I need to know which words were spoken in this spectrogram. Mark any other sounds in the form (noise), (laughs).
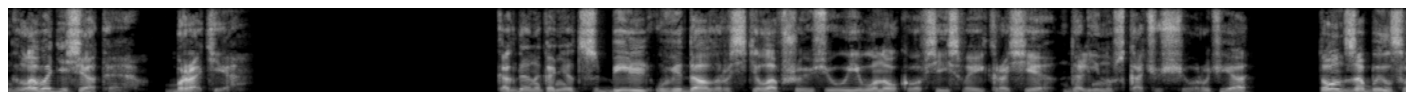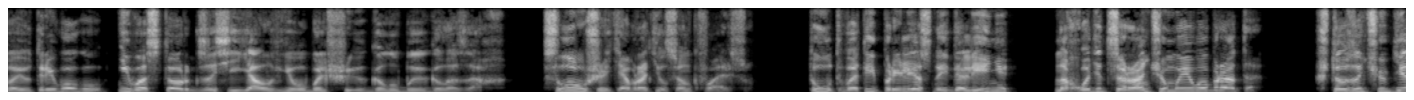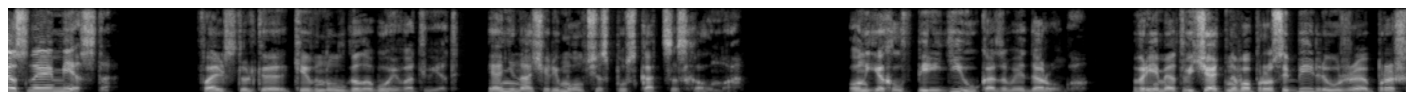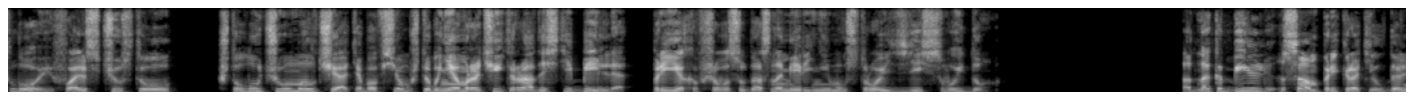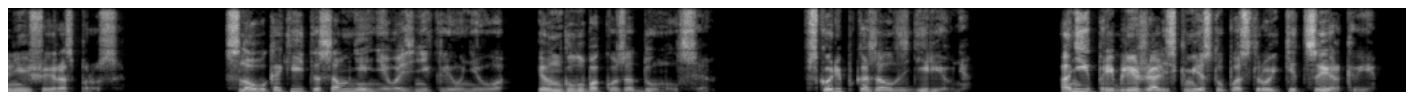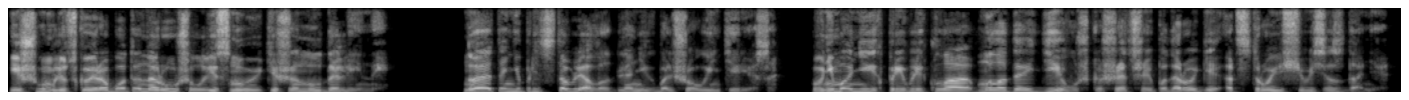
Глава десятая. Братья. Когда, наконец, Биль увидал расстилавшуюся у его ног во всей своей красе долину скачущего ручья, то он забыл свою тревогу, и восторг засиял в его больших голубых глазах. «Слушайте», — обратился он к Фальсу, — «тут, в этой прелестной долине, находится ранчо моего брата. Что за чудесное место!» Фальц только кивнул головой в ответ, и они начали молча спускаться с холма. Он ехал впереди, указывая дорогу. Время отвечать на вопросы Билли уже прошло, и Фальс чувствовал, что лучше умолчать обо всем, чтобы не омрачить радости Билля, приехавшего сюда с намерением устроить здесь свой дом. Однако Биль сам прекратил дальнейшие расспросы. Снова какие-то сомнения возникли у него, и он глубоко задумался. Вскоре показалась деревня. Они приближались к месту постройки церкви, и шум людской работы нарушил лесную тишину долины. Но это не представляло для них большого интереса. Внимание их привлекла молодая девушка, шедшая по дороге от строящегося здания.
